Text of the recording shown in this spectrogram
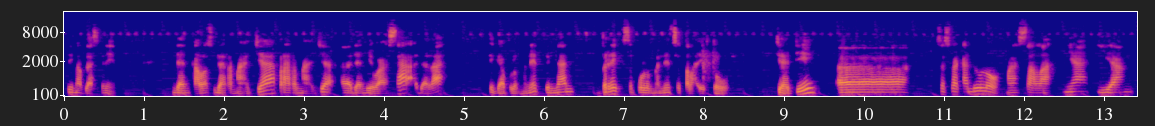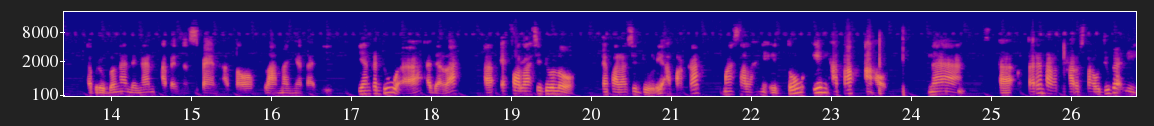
15 menit. Dan kalau sudah remaja, pra remaja dan dewasa adalah 30 menit dengan break 10 menit setelah itu. Jadi uh, sesuaikan dulu masalahnya yang berhubungan dengan attention span atau lamanya tadi. Yang kedua adalah uh, evaluasi dulu. Evaluasi dulu apakah masalahnya itu in atau out. Nah, uh, harus tahu juga nih,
